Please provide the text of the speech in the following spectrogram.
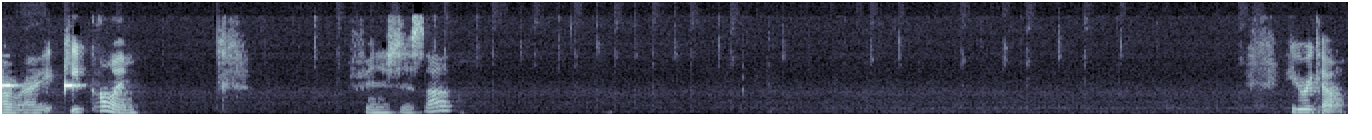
All right, keep going. Finish this up. Here we go.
